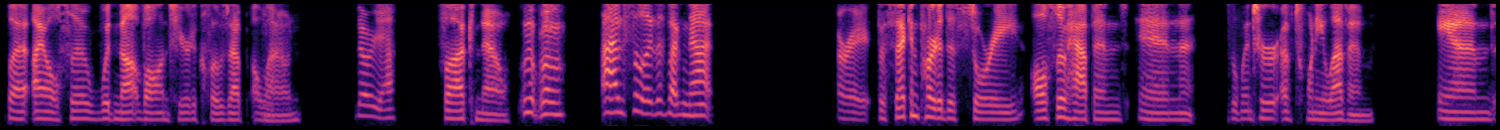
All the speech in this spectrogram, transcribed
but I also would not volunteer to close up mm. alone. Oh, yeah. Fuck no. Absolutely the fuck not. All right. The second part of this story also happened in the winter of 2011. And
